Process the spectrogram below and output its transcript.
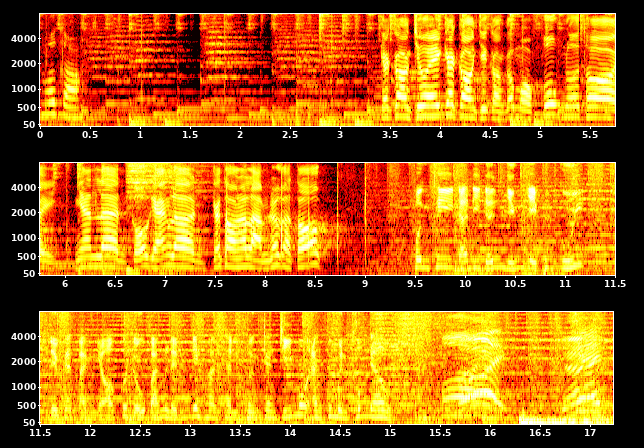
với con. Các con chú ý các con chỉ còn có một phút nữa thôi. Nhanh lên cố gắng lên. Các con đã làm rất là tốt. Phần thi đã đi đến những giây phút cuối. Liệu các bạn nhỏ có đủ bản lĩnh để hoàn thành phần trang trí món ăn của mình không nào? 10 9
